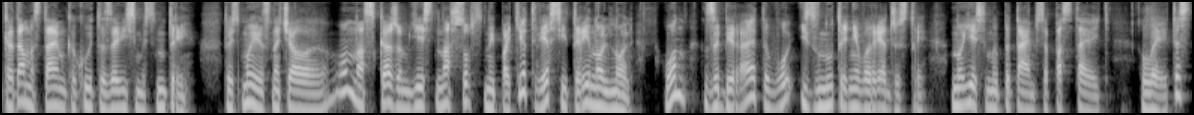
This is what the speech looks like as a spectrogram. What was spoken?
когда мы ставим какую-то зависимость внутри. То есть мы сначала, у нас, скажем, есть наш собственный пакет версии 3.0.0. Он забирает его из внутреннего регистры. Но если мы пытаемся поставить latest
